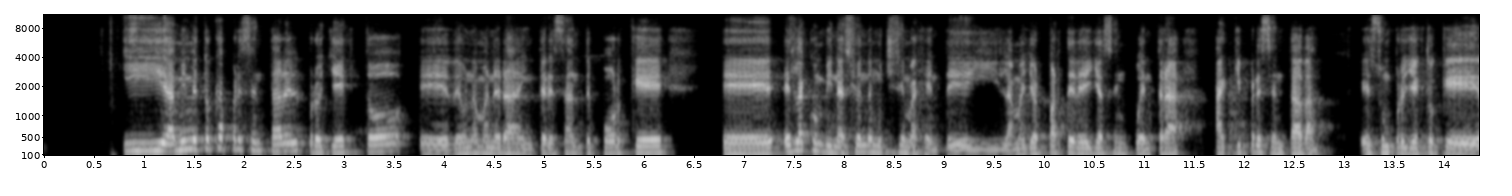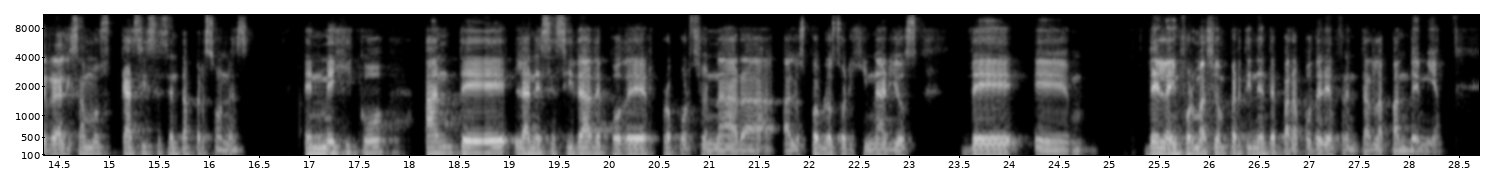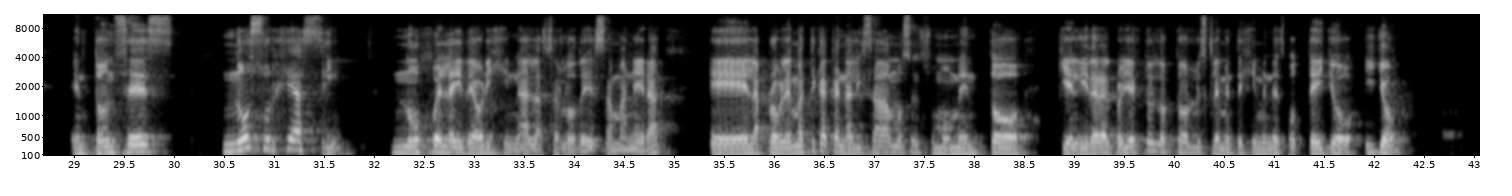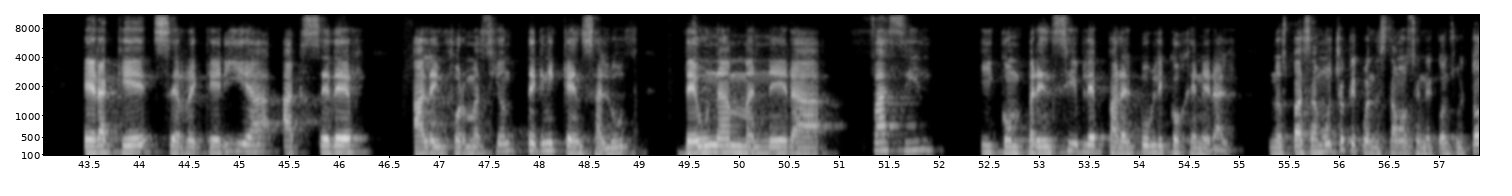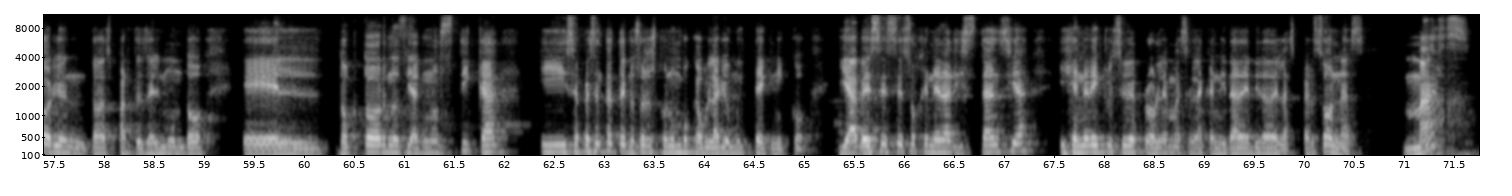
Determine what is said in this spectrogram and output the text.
y a mí me toca presentar el proyecto eh, de una manera interesante porque eh, es la combinación de muchísima gente y la mayor parte de ella se encuentra aquí presentada. Es un proyecto que realizamos casi 60 personas en México ante la necesidad de poder proporcionar a, los pueblos originarios de, eh, de la información pertinente para poder enfrentar la pandemia. Entonces, no surge así, no fue la idea original hacerlo de esa manera. Eh, la problemática que analizábamos en su momento, quien lidera el proyecto, el doctor Luis Clemente Jiménez Botello y yo, era que se requería acceder a la información técnica en salud de una manera fácil y comprensible para el público general. Nos pasa mucho que cuando estamos en el consultorio en todas partes del mundo, el doctor nos diagnostica y se presenta ante nosotros con un vocabulario muy técnico y a veces eso genera distancia y genera inclusive problemas en la calidad de vida de las personas. Más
